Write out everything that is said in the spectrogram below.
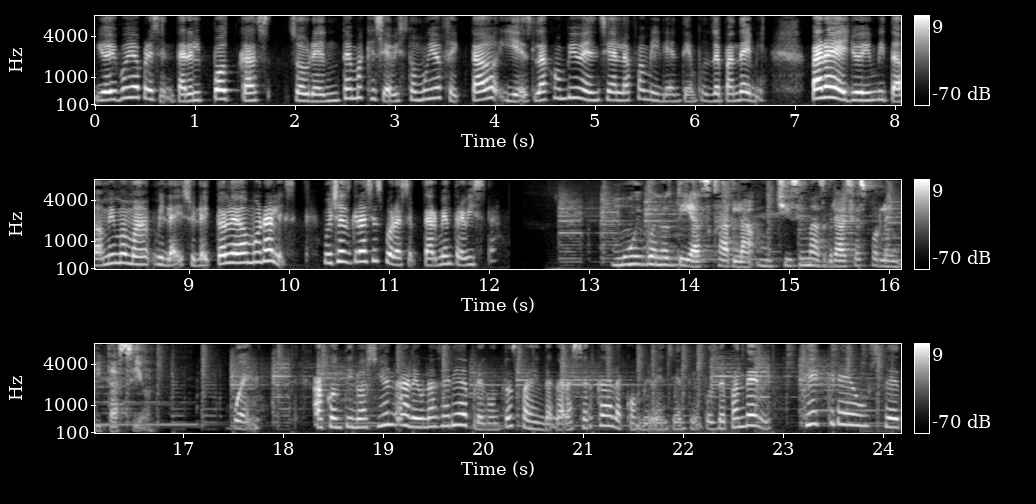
y hoy voy a presentar el podcast sobre un tema que se ha visto muy afectado y es la convivencia en la familia en tiempos de pandemia. Para ello he invitado a mi mamá, Milay Zuley Toledo Morales. Muchas gracias por aceptar mi entrevista. Muy buenos días, Carla. Muchísimas gracias por la invitación. Bueno, a continuación haré una serie de preguntas para indagar acerca de la convivencia en tiempos de pandemia. ¿Qué cree usted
